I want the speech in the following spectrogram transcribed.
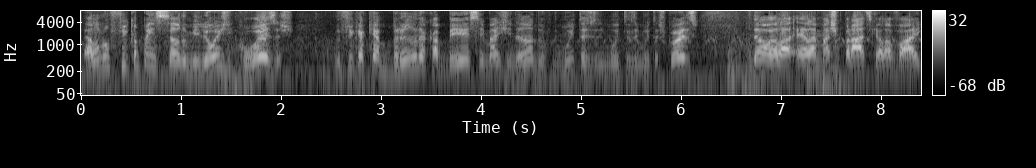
Ela não fica pensando milhões de coisas, não fica quebrando a cabeça, imaginando muitas e muitas e muitas coisas. Não, ela, ela é mais prática, ela vai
